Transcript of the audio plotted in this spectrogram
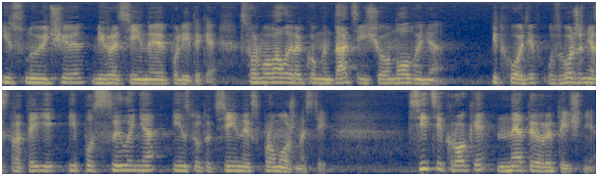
існуючої міграційної політики, сформували рекомендації щодо оновлення підходів, узгодження стратегії і посилення інституційних спроможностей. Всі ці кроки не теоретичні.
